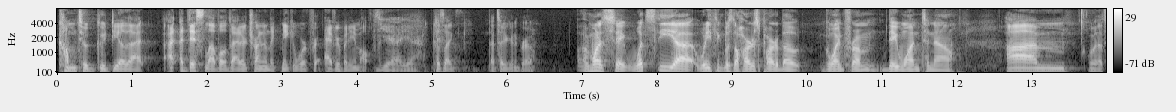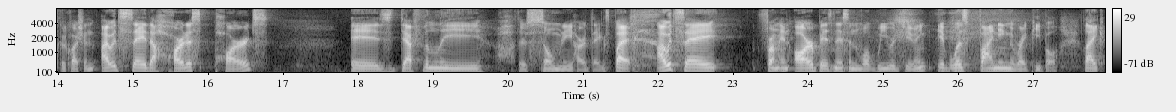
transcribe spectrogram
come to a good deal that at, at this level that are trying to like make it work for everybody involved Yeah, yeah. because like that's how you're gonna grow I want to say, what's the uh, what do you think was the hardest part about going from day one to now? um well that's a good question i would say the hardest part is definitely oh, there's so many hard things but i would say from in our business and what we were doing it was finding the right people like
